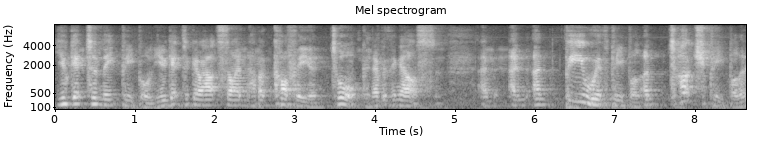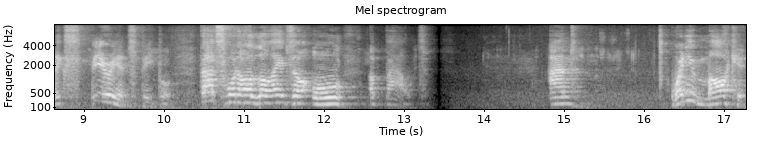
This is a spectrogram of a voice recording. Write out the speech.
you get to meet people. You get to go outside and have a coffee and talk and everything else. And, and, and be with people and touch people and experience people. That's what our lives are all about. And when you market,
